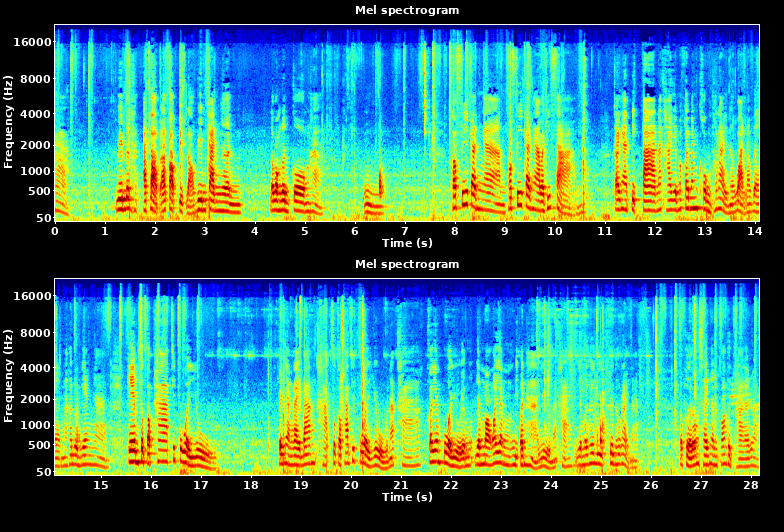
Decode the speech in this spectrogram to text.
ค่ะ วิมจะอะตอบแล้วตอบอีกเหรอ วิมการเงิน ระวังโดนโกงค่ะ อืมท็อฟฟี่การงานท็อฟฟี่การงานไปที่สามการงานปิดตานะคะ ยังไม่ค่อยมั่นคงเท่าไหร่เนะหวาดระแวงนะคะโดนแย่งงาน เกมสุขภาพที่ป่วยอยู่ เป็นอย่างไรบ้างครับสุขภาพที่ป่วยอยู่นะคะ ก็ยังป่วยอยู่ยังยังมองว่ายังมีปัญหาอยู่นะคะ ยังไม่ค่อยดีขึ้นเท่าไหร่นะเราเผื่อต้องใช้เงินก้อนสุดท้ายแล้วด้วย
